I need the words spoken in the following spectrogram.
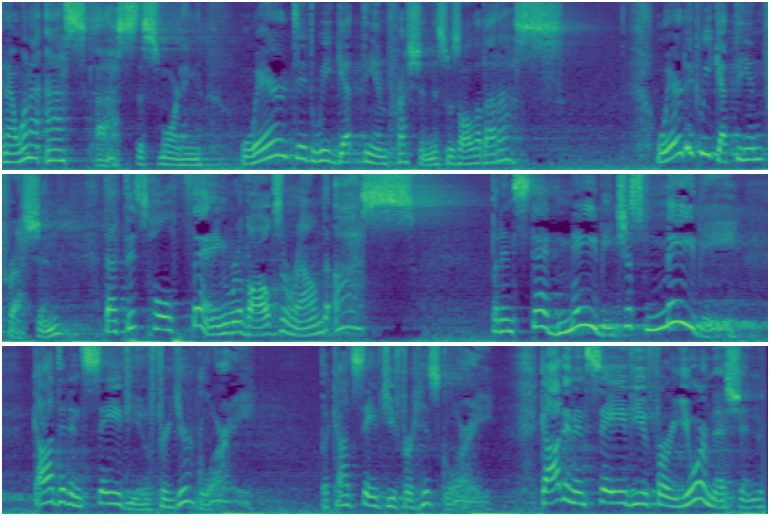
And I want to ask us this morning where did we get the impression this was all about us? Where did we get the impression that this whole thing revolves around us? But instead, maybe, just maybe, God didn't save you for your glory, but God saved you for His glory. God didn't save you for your mission,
